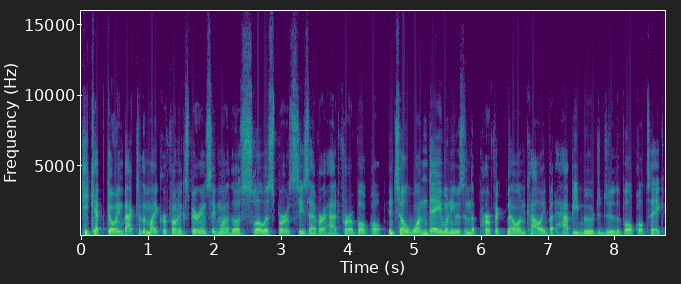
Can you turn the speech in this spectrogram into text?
He kept going back to the microphone, experiencing one of the slowest bursts he's ever had for a vocal, until one day when he was in the perfect melancholy but happy mood to do the vocal take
